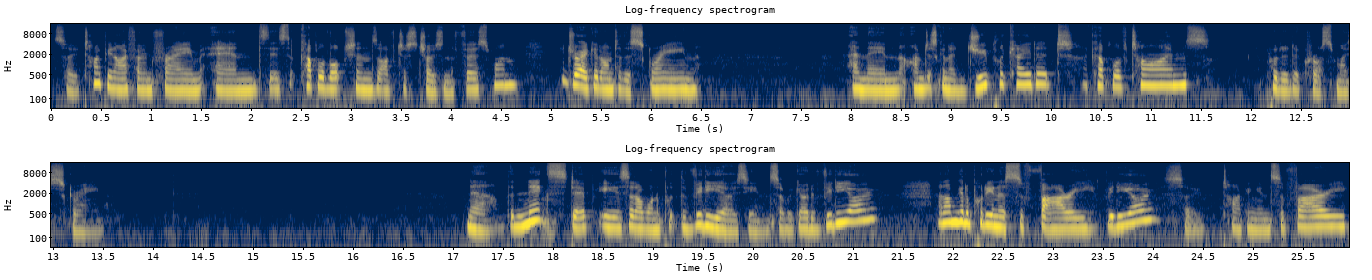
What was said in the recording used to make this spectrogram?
So type in iPhone frame and there's a couple of options. I've just chosen the first one. You drag it onto the screen and then I'm just going to duplicate it a couple of times and put it across my screen. Now, the next step is that I want to put the videos in. So we go to video, and I'm going to put in a Safari video. So typing in Safari,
